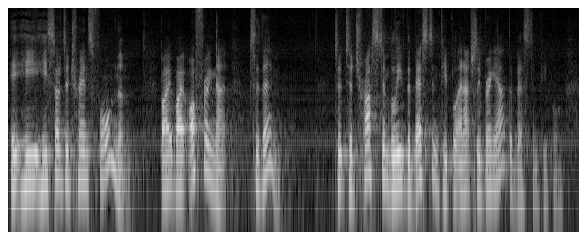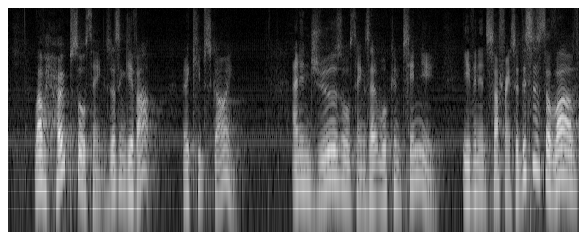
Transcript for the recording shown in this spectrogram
he, he, he started to transform them by, by offering that to them. To, to trust and believe the best in people and actually bring out the best in people. Love hopes all things, doesn't give up, but it keeps going and endures all things, that it will continue even in suffering. So, this is the love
